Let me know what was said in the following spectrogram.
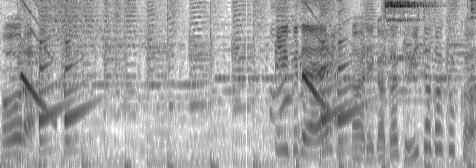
ほら。行くで。ありがたくいただこうか。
